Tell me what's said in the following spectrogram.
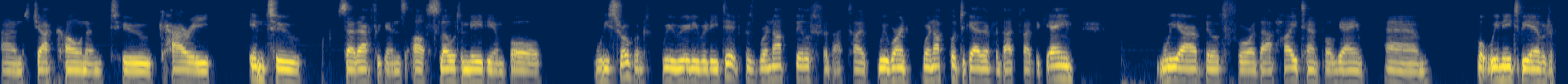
and Jack Conan to carry into South Africans off slow to medium ball, we struggled. We really, really did because we're not built for that type. We weren't. We're not put together for that type of game. We are built for that high tempo game. Um, but we need to be able to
